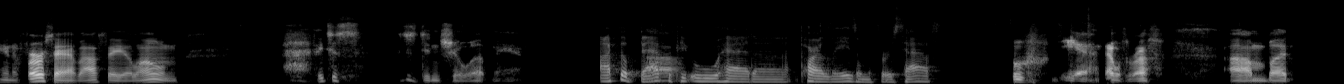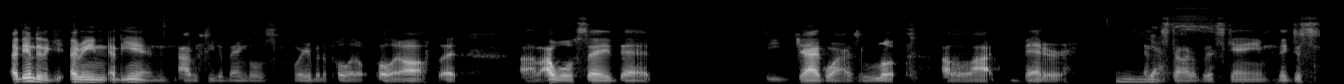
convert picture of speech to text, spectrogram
in the first half, I'll say alone, they just they just didn't show up, man. I feel bad for Uh, people who had uh, parlays on the first half. oof, yeah, that was rough. Um, but at the end of the, I mean, at the end, obviously the Bengals were able to pull it pull it off. But um, I will say that the Jaguars looked a lot better in the start of this game. They just,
